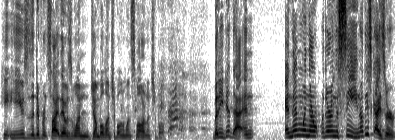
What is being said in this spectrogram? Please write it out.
he, he uses a different size. There was one jumbo Lunchable and one smaller Lunchable. But he did that. And, and then when they're, they're in the sea, you know, these guys are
